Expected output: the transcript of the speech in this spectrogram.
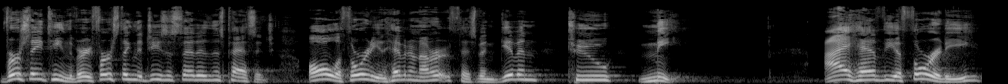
Verse 18, the very first thing that Jesus said in this passage, all authority in heaven and on earth has been given to me. I have the authority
